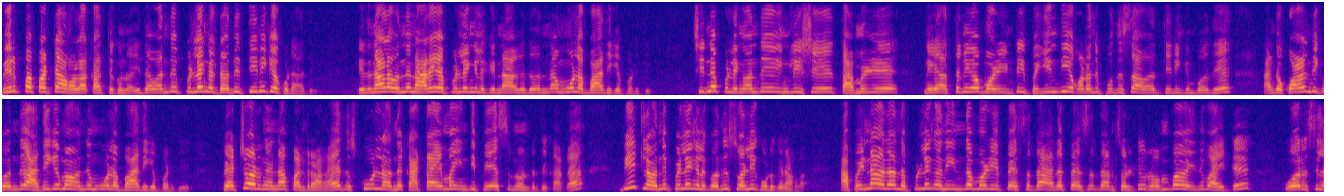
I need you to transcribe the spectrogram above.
விருப்பப்பட்டு அவங்களா கற்றுக்கணும் இதை வந்து பிள்ளைங்கள்ட்ட வந்து திணிக்கக்கூடாது இதனால் வந்து நிறைய பிள்ளைங்களுக்கு என்ன ஆகுதுன்னா மூளை பாதிக்கப்படுது. சின்ன பிள்ளைங்க வந்து இங்கிலீஷு தமிழ் நீ எத்தனையோ மொழின்ட்டு இப்போ இந்தியை கொண்டாந்து புதுசாக வந்து திணிக்கும் போது அந்த குழந்தைக்கு வந்து அதிகமாக வந்து மூளை பாதிக்கப்படுது. பெற்றோருங்க என்ன பண்ணுறாங்க இது ஸ்கூலில் வந்து கட்டாயமாக ஹிந்தி பேசணுன்றதுக்காக வீட்டில் வந்து பிள்ளைங்களுக்கு வந்து சொல்லி கொடுக்குறாங்க. அப்போ என்ன ஆகுது? அந்த பிள்ளைங்க வந்து இந்த மொழியை பேசுதா அதை பேசுதான்னு சொல்லிட்டு ரொம்ப இதுவாகிட்டு ஒரு சில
